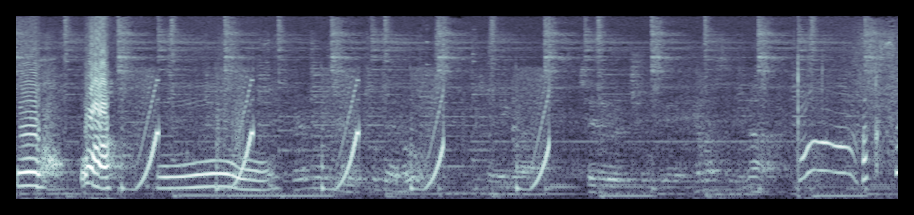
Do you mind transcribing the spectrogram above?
오, 와, 오. 설문지 토대로 저희가 재료를 준비해봤습니다. 박수.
